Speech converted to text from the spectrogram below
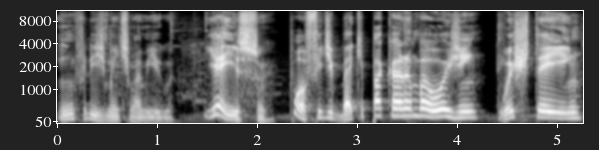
Infelizmente, meu amigo. E é isso. Pô, feedback pra caramba hoje, hein? Gostei, hein?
